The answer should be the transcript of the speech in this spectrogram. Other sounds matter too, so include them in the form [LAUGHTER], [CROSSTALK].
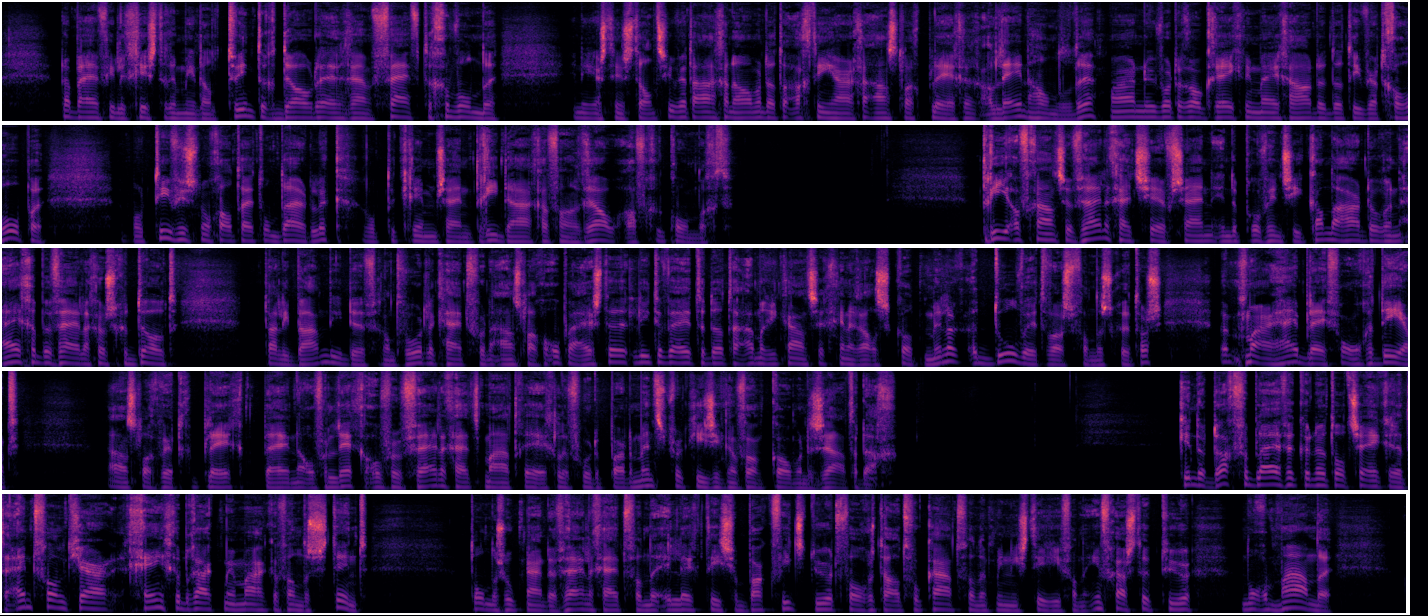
Daarbij vielen gisteren meer dan 20 doden en ruim 50 gewonden. In eerste instantie werd aangenomen dat de 18-jarige aanslagpleger alleen handelde... maar nu wordt er ook rekening mee gehouden dat hij werd geholpen. Het motief is nog altijd onduidelijk. Op de Krim zijn drie dagen van rouw afgekondigd. Drie Afghaanse veiligheidschefs zijn in de provincie Kandahar... door hun eigen beveiligers gedood. Taliban, die de verantwoordelijkheid voor de aanslag opeiste... lieten weten dat de Amerikaanse generaal Scott Miller het doelwit was van de schutters. Maar hij bleef ongedeerd. Aanslag werd gepleegd bij een overleg over veiligheidsmaatregelen... voor de parlementsverkiezingen van komende zaterdag. Kinderdagverblijven kunnen tot zeker het eind van het jaar... geen gebruik meer maken van de stint. Het onderzoek naar de veiligheid van de elektrische bakfiets... duurt volgens de advocaat van het ministerie van Infrastructuur nog maanden...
